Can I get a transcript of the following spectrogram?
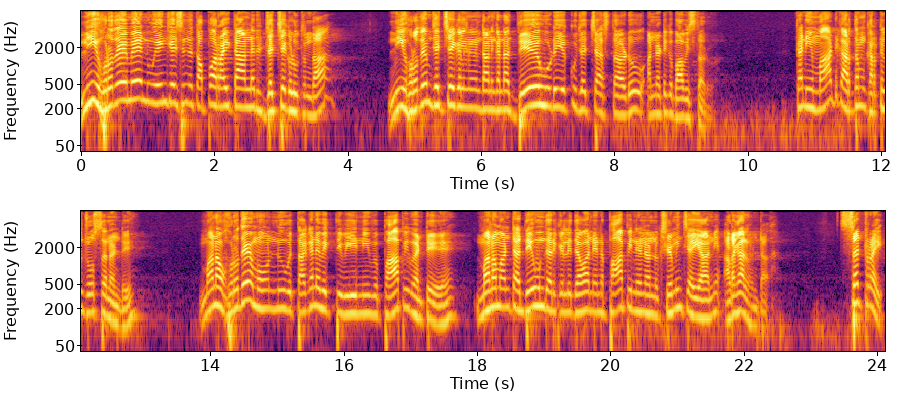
నీ హృదయమే నువ్వేం చేసింది తప్ప రైటా అన్నది జడ్జ్ చేయగలుగుతుందా? నీ హృదయం జడ్జ్ చేయగలిగిన దానికన్నా దేవుడు ఎక్కువ జడ్జ్ చేస్తాడు అన్నట్టుగా భావిస్తారు. కానీ ఈ మాటకి అర్థం కరెక్ట్గా చూస్తానండి. మన హృదయము నువ్వు తగని వ్యక్తివి నీవు పాపివంటే అంటే మనం అంటే దేవుని దగ్గరికి వెళ్ళి దేవా నేను పాపి నేను నన్ను క్షమించయ్యా అని అడగాలంట. Set right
